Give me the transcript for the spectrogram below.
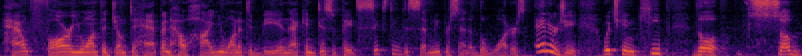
how far you want the jump to happen, how high you want it to be, and that can dissipate 60 to 70% of the water's energy, which can keep the sub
